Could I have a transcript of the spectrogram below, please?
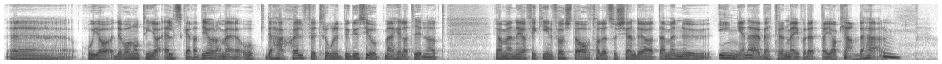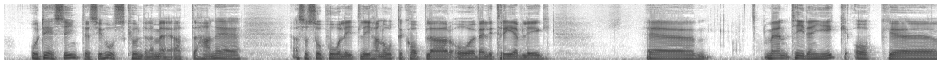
Eh, och jag, det var någonting jag älskade att göra med och det här självförtroendet byggdes ju upp med hela tiden att Ja, men när jag fick in första avtalet så kände jag att nej, men nu, ingen är bättre än mig på detta, jag kan det här. Mm. Och det syntes ju hos kunderna med att han är alltså, så pålitlig, han återkopplar och är väldigt trevlig. Eh, men tiden gick och eh,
